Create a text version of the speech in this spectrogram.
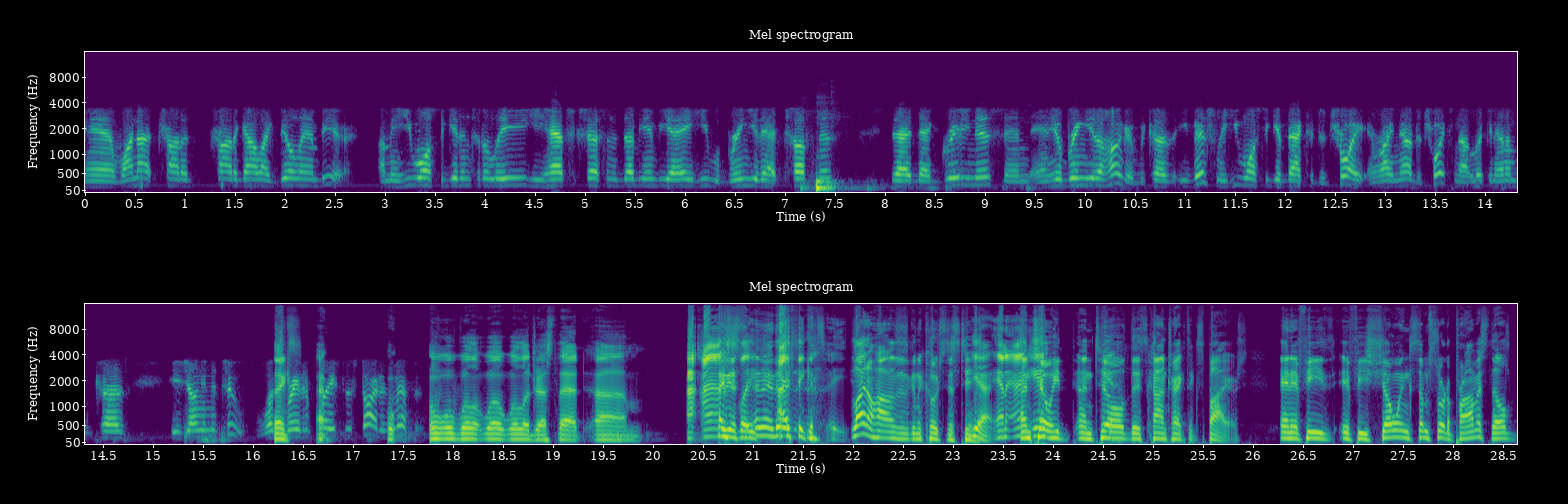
And why not try to try a guy like Bill Laimbeer? I mean, he wants to get into the league. He had success in the WNBA. He will bring you that toughness. That that grittiness, and and he'll bring you the hunger because eventually he wants to get back to Detroit, and right now Detroit's not looking at him because he's young in the two. What Thanks. greater Uh, place to start is Memphis? We'll we'll we'll, we'll address that. Um, I, honestly, I, guess- I think it's Lionel Hollins is going to coach this team. Yeah, and- and- until and- he until this contract expires, and if he's if he's showing some sort of promise, they'll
